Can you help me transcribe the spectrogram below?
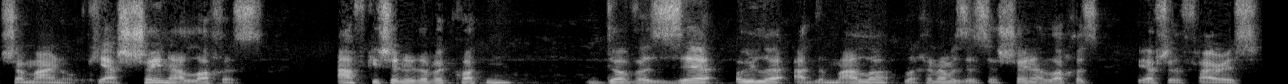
שאמרנו, כי השני הלוכס, Af kishenu ze ze faris.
